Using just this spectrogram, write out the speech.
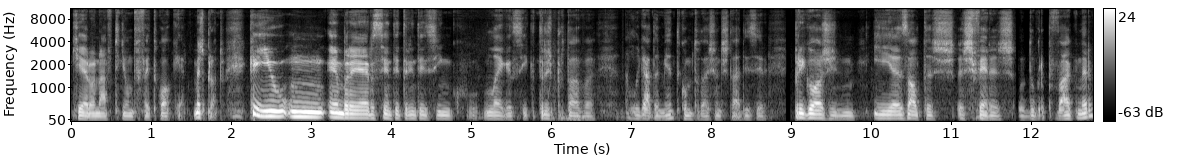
que a aeronave tinha um defeito qualquer. Mas pronto, caiu um Embraer 135 Legacy que transportava alegadamente, como toda a gente está a dizer, Prigogine e as altas esferas do grupo Wagner.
